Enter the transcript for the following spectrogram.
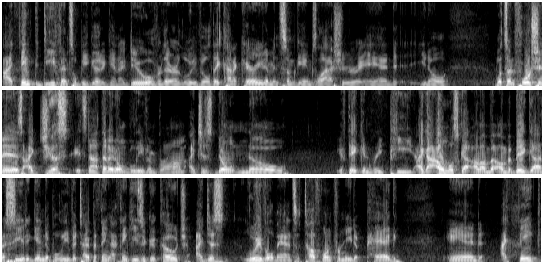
I think the defense will be good again. I do over there at Louisville. They kind of carried them in some games last year, and you know what's unfortunate is I just it's not that I don't believe in Brohm. I just don't know if they can repeat. I got almost got. I'm a, I'm a big guy to see it again to believe it type of thing. I think he's a good coach. I just Louisville, man, it's a tough one for me to peg. And I think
